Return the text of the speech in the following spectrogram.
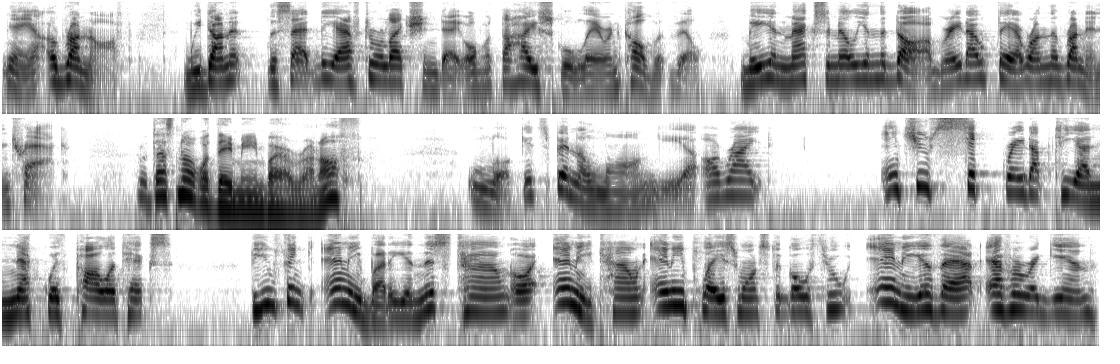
Yeah, a runoff. We done it the Saturday after Election Day over at the high school there in Culvertville. Me and Maximilian the dog right out there on the running track. That's not what they mean by a runoff. Look, it's been a long year, all right? Ain't you sick right up to your neck with politics? Do you think anybody in this town or any town, any place wants to go through any of that ever again?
